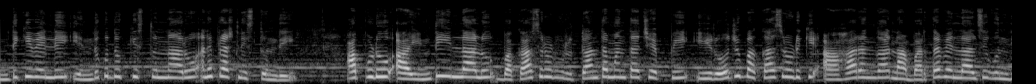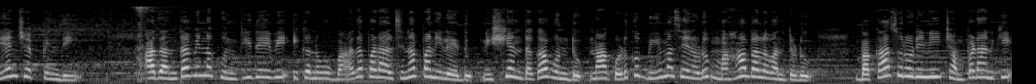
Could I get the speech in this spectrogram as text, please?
ఇంటికి వెళ్ళి ఎందుకు దుఃఖిస్తున్నారు అని ప్రశ్నిస్తుంది. అప్పుడు ఆ ఇంటి ఇల్లాలు బకాసురుడు వృత్తాంతమంతా చెప్పి ఈరోజు బకాసురుడికి ఆహారంగా నా భర్త వెళ్ళాల్సి ఉంది అని చెప్పింది. అదంతా విన్న కుంతీదేవి ఇక నువ్వు బాధపడాల్సిన పని లేదు. నిశ్చంతగా ఉండు. నా కొడుకు భీమసేనుడు మహాబలవంతుడు. బకాసురుడిని చంపడానికి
